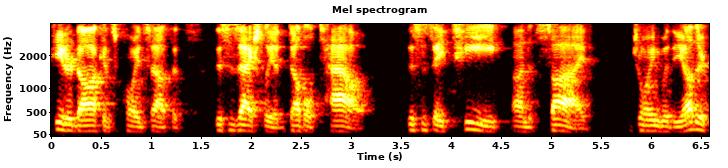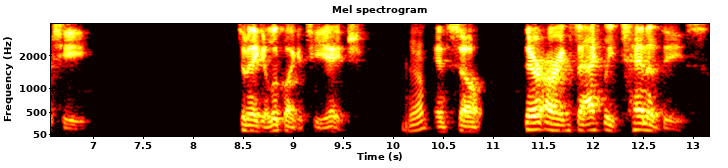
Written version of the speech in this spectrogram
Peter Dawkins points out that this is actually a double tau. This is a T on its side joined with the other T to make it look like a TH. Yep. And so there are exactly 10 of these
